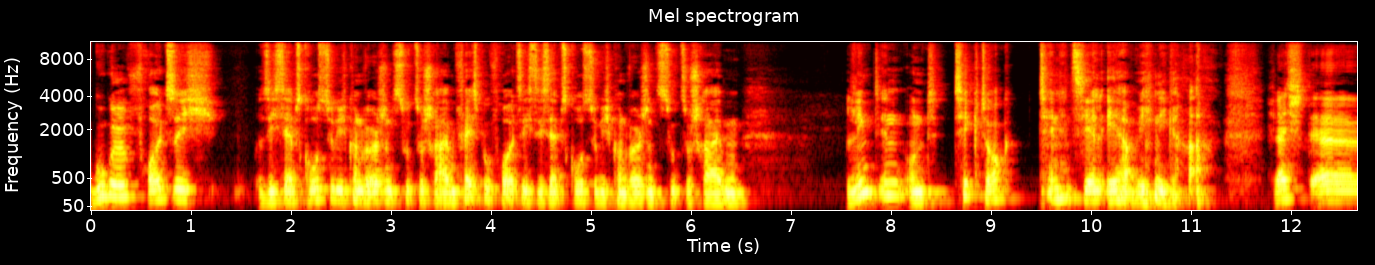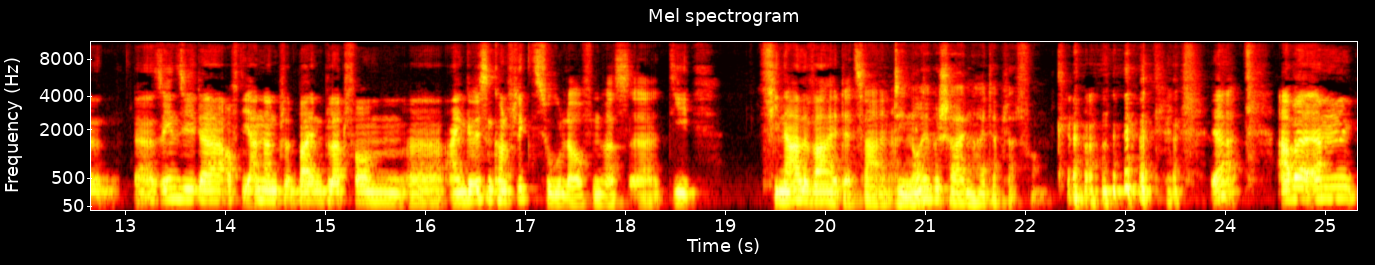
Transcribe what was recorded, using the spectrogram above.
Google freut sich, sich selbst großzügig Conversions zuzuschreiben. Facebook freut sich, sich selbst großzügig Conversions zuzuschreiben. LinkedIn und TikTok tendenziell eher weniger. Vielleicht äh, sehen Sie da auf die anderen beiden Plattformen äh, einen gewissen Konflikt zulaufen, was äh, die finale Wahrheit der Zahlen. Die neue Bescheidenheit der Plattform. ja, aber ähm,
